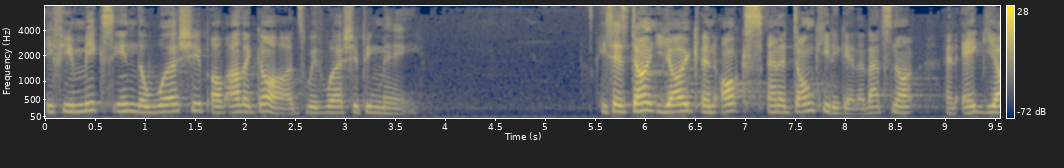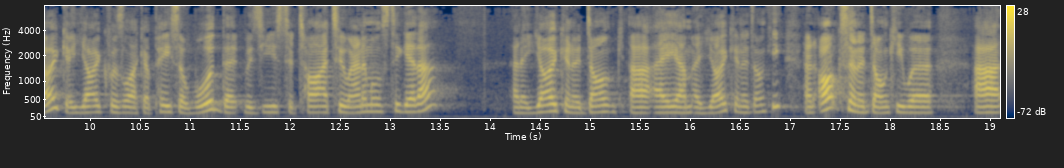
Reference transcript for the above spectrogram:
if you mix in the worship of other gods with worshipping me. He says, Don't yoke an ox and a donkey together. That's not an egg yolk. A yoke was like a piece of wood that was used to tie two animals together. And a yoke and a, donk, uh, a, um, a yoke and a donkey. An ox and a donkey were uh,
